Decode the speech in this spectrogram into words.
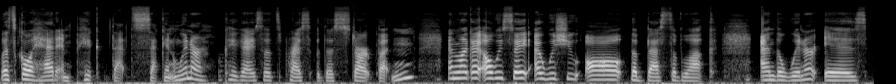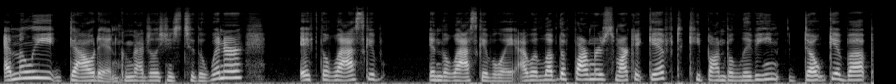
Let's go ahead and pick that second winner. Okay, guys, let's press the start button. And like I always say, I wish you all the best of luck. And the winner is Emily Dowden. Congratulations to the winner. If the last give in the last giveaway, I would love the farmers market gift. Keep on believing. Don't give up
